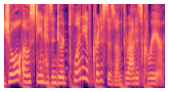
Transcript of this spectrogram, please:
Joel Osteen has endured plenty of criticism throughout his career.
